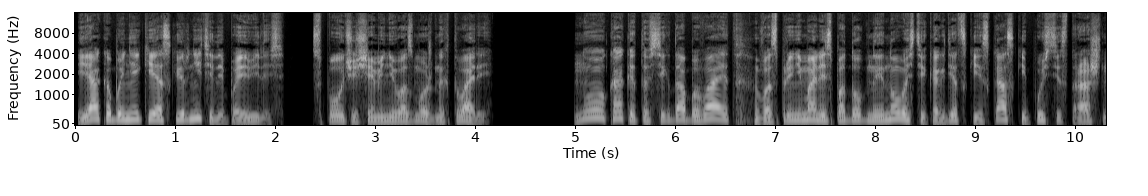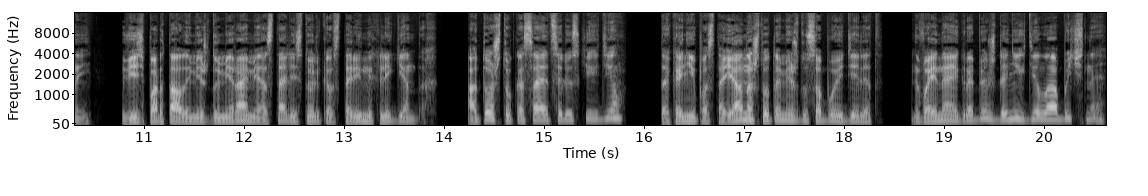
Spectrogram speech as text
Якобы некие осквернители появились, с полчищами невозможных тварей. Но, как это всегда бывает, воспринимались подобные новости как детские сказки, пусть и страшные. Ведь порталы между мирами остались только в старинных легендах. А то, что касается людских дел, так они постоянно что-то между собой делят. Война и грабеж для них дело обычное.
